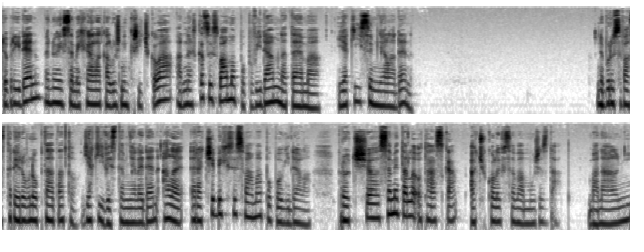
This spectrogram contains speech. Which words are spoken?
Dobrý den, jmenuji se Michála Kalužní Kříčková a dneska si s váma popovídám na téma Jaký jsi měla den? Nebudu se vás tady rovnou ptát na to, jaký vy jste měli den, ale radši bych si s váma popovídala, proč se mi tahle otázka, ačkoliv se vám může zdát banální,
